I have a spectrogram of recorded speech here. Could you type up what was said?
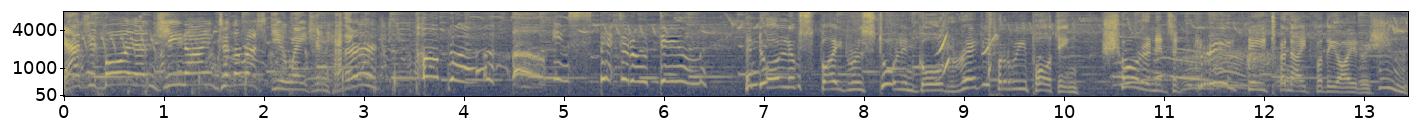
Gadget Boy and G9 to the rescue, Agent Heather. Papa! Inspector O'Dill! And all of Spydra's stolen gold ready for reporting. Sure, and it's a great day tonight for the Irish. Hmm.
